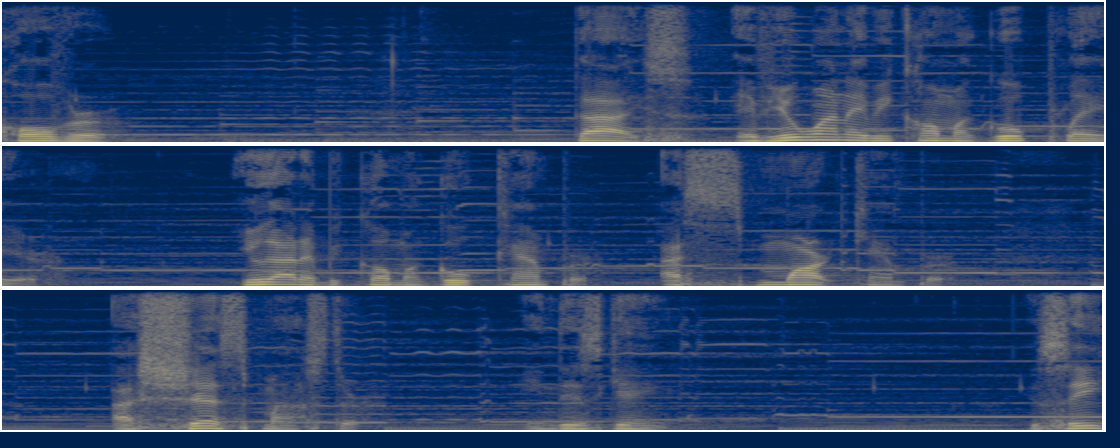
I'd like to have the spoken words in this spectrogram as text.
covered. Guys, if you want to become a good player, you got to become a good camper, a smart camper, a chess master in this game. You see,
